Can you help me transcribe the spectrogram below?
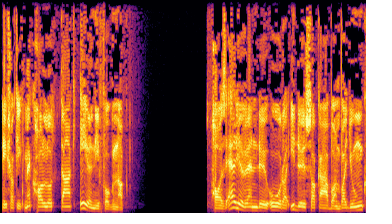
és akik meghallották, élni fognak. Ha az eljövendő óra időszakában vagyunk,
